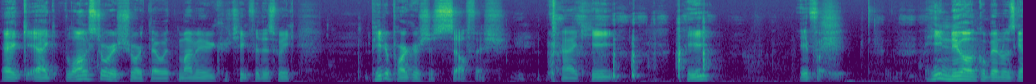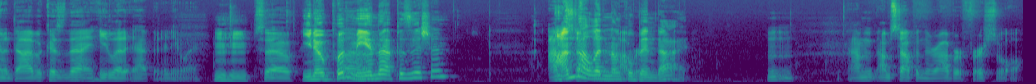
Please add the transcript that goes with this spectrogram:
like, like long story short, though, with my movie critique for this week, Peter Parker's just selfish. Like he, he, if he knew Uncle Ben was gonna die because of that, and he let it happen anyway. Mm-hmm. So you know put me Um, in that position. I'm, I'm, not letting Uncle. Ben die. I'm I'm stopping the robber first of all,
